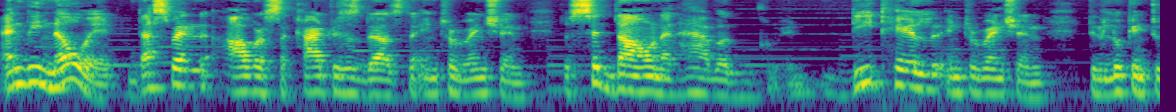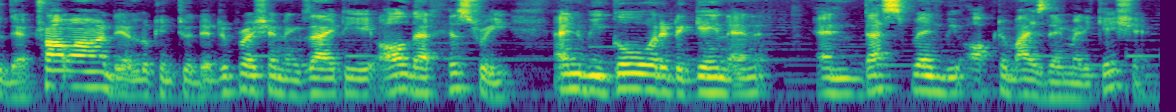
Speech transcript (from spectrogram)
And we know it. That's when our psychiatrist does the intervention to sit down and have a detailed intervention to look into their trauma, they look into their depression, anxiety, all that history, and we go over it again and and that's when we optimize their medication.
